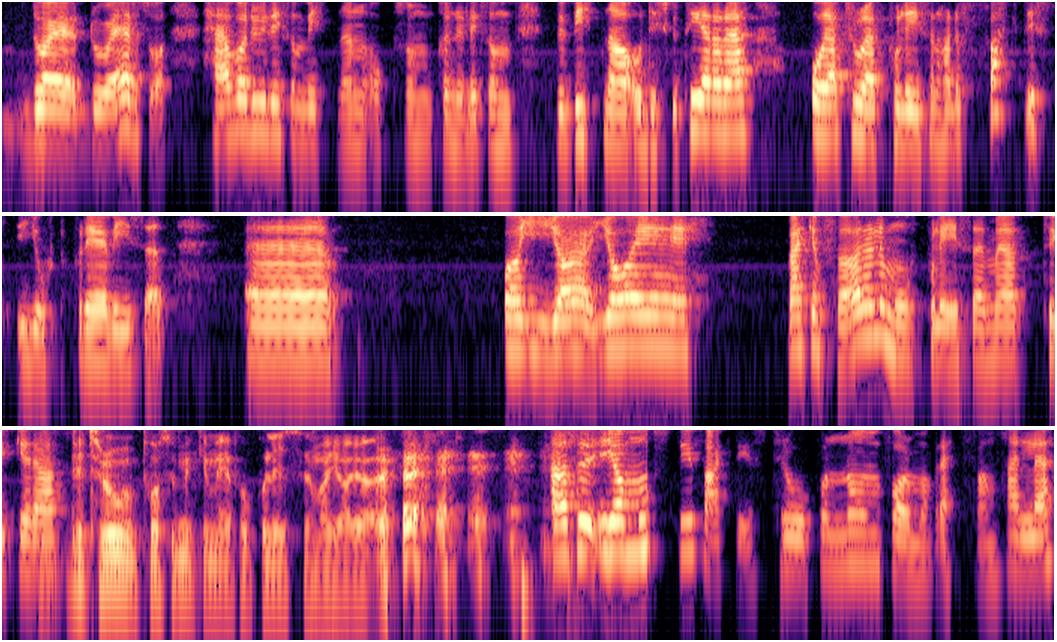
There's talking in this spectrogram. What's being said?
då är, då är det så. Här var det ju liksom vittnen och som kunde liksom bevittna och diskutera det. Och jag tror att polisen hade faktiskt gjort på det viset. Eh, och jag, jag är varken för eller emot poliser, men jag tycker att Du tror på så mycket mer på polisen än vad jag gör. alltså jag måste ju faktiskt tro på någon form av rättssamhälle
